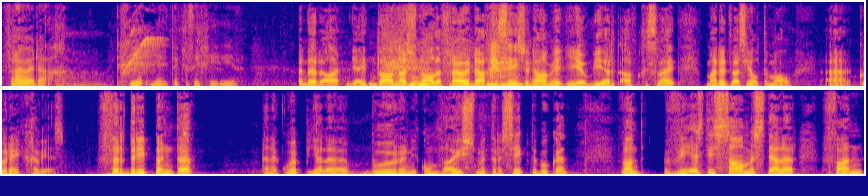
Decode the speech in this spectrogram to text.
vrouedag. G E, het ek gesê G E. Inderdaad, jy het klaar nasionale vrouedag gesê, so daarmee het jy jou beurt afgesluit, maar dit was heeltemal uh korrek geweest. Vir 3 punte en ek hoop julle boer in die kombuis met resepteboeke, want wie is die samesteller van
